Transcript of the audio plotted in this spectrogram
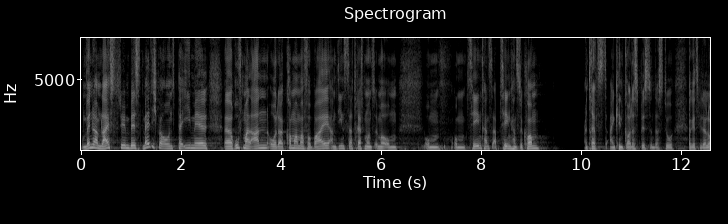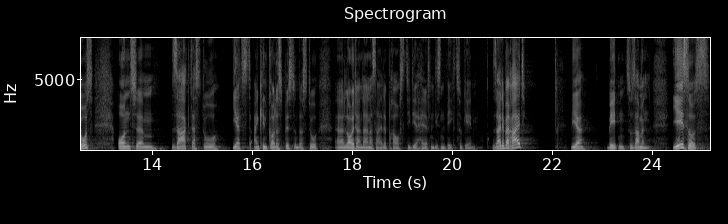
Und wenn du am Livestream bist, melde dich bei uns per E-Mail, äh, ruf mal an oder komm mal, vorbei. Am Dienstag treffen wir uns immer um, um, um 10, kannst, ab 10 kannst du kommen triffst, ein Kind Gottes bist und dass du, jetzt wieder los und ähm, sag, dass du jetzt ein Kind Gottes bist und dass du äh, Leute an deiner Seite brauchst, die dir helfen, diesen Weg zu gehen. Seid ihr bereit? Wir beten zusammen. Jesus,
